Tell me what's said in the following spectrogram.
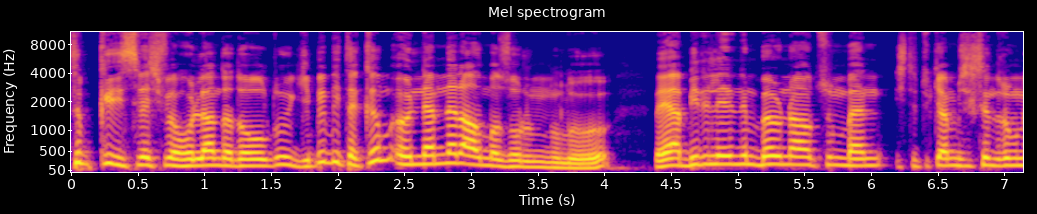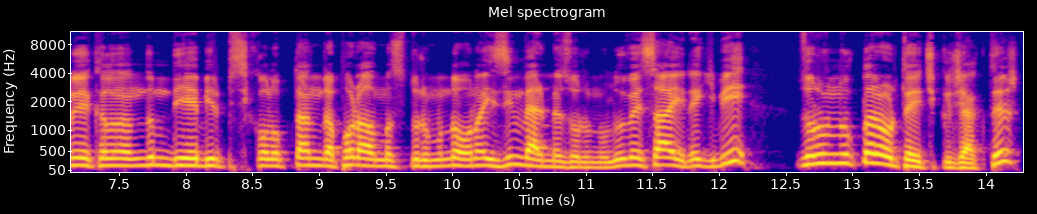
tıpkı İsveç ve Hollanda'da olduğu gibi bir takım önlemler alma zorunluluğu veya birilerinin burnout'un ben işte tükenmişlik sendromuna yakalandım diye bir psikologdan rapor alması durumunda ona izin verme zorunluluğu vesaire gibi zorunluluklar ortaya çıkacaktır.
